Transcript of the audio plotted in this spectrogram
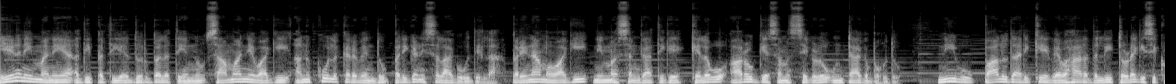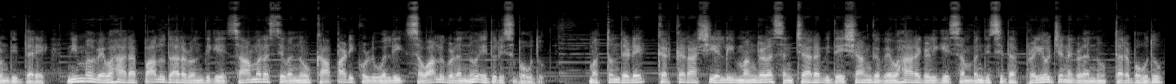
ಏಳನೇ ಮನೆಯ ಅಧಿಪತಿಯ ದುರ್ಬಲತೆಯನ್ನು ಸಾಮಾನ್ಯವಾಗಿ ಅನುಕೂಲಕರವೆಂದು ಪರಿಗಣಿಸಲಾಗುವುದಿಲ್ಲ. ಪರಿಣಾಮವಾಗಿ ನಿಮ್ಮ ಸಂಗಾತಿಗೆ ಕೆಲವು ಆರೋಗ್ಯ ಸಮಸ್ಯೆಗಳು ಉಂಟಾಗಬಹುದು. ನೀವು ಪಾಲುದಾರಿಕೆ ವ್ಯವಹಾರದಲ್ಲಿ ತೊಡಗಿಸಿಕೊಂಡಿದ್ದರೆ, ನಿಮ್ಮ ವ್ಯವಹಾರ ಪಾಲುದಾರರೊಂದಿಗೆ ಸಾಮರಸ್ಯವನ್ನು ಕಾಪಾಡಿಕೊಳ್ಳುವಲ್ಲಿ ಸವಾಲುಗಳನ್ನು ಎದುರಿಸಬಹುದು. ಮತ್ತೊಂದೆಡೆ ಕರ್ಕರಾಶಿಯಲ್ಲಿ ಮಂಗಳ ಸಂಚಾರ ವಿದೇಶಾಂಗ ವ್ಯವಹಾರಗಳಿಗೆ ಸಂಬಂಧಿಸಿದ ಪ್ರಯೋಜನಗಳನ್ನು ತರಬಹುದು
